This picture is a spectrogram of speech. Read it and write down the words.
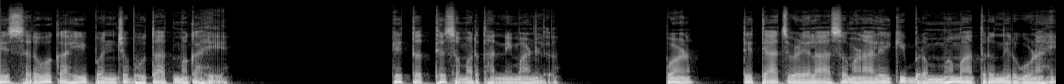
हे सर्व काही पंचभूतात्मक आहे. हे तथ्य समर्थांनी मांडलं. पण ते त्याच वेळेला असं म्हणाले की ब्रह्म मात्र निर्गुण आहे.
